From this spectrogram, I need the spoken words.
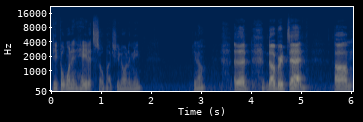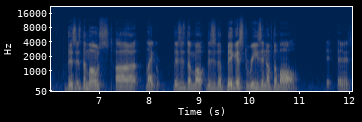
people wouldn't hate it so much. You know what I mean? You know? And then number 10. Um this is the most uh like this is the mo this is the biggest reason of them all. It, and it's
